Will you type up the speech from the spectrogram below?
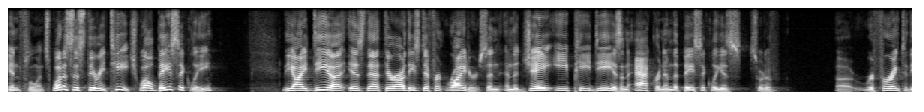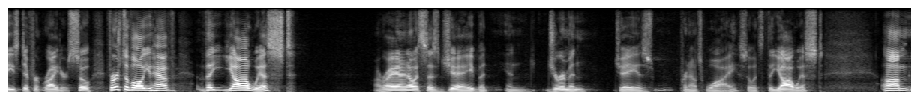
influence. What does this theory teach? Well, basically, the idea is that there are these different writers, and, and the JEPD is an acronym that basically is sort of uh, referring to these different writers. So, first of all, you have the Yahwist. All right, I know it says J, but in German, J is pronounced Y, so it's the Yahwist. Um,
